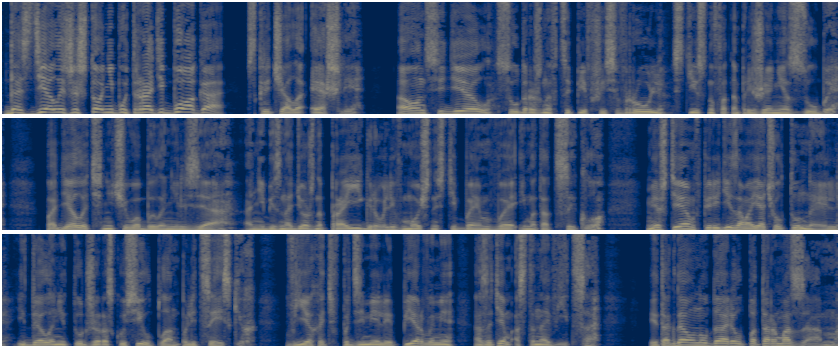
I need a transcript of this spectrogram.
да сделай же что-нибудь ради бога!» Вскричала Эшли. А он сидел, судорожно вцепившись в руль, стиснув от напряжения зубы. Поделать ничего было нельзя. Они безнадежно проигрывали в мощности БМВ и мотоциклу. Меж тем впереди замаячил туннель, и Делани тут же раскусил план полицейских — въехать в подземелье первыми, а затем остановиться. И тогда он ударил по тормозам.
